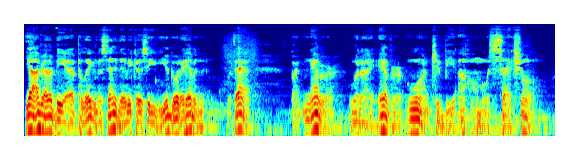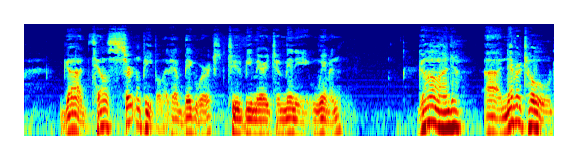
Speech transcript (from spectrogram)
Yeah, I'd rather be a polygamist any day because he, you go to heaven with that. But never would I ever want to be a homosexual. God tells certain people that have big works to be married to many women. God uh, never told,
